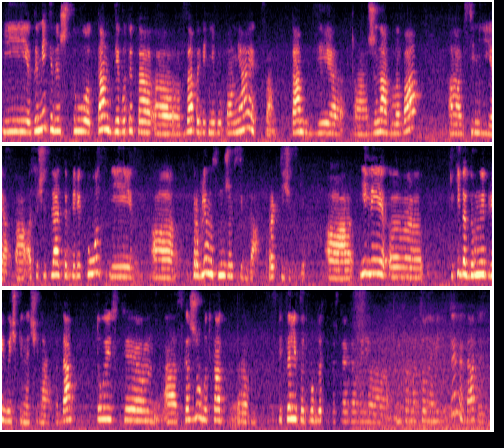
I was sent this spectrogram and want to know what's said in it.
и заметили, что там, где вот эта э, заповедь не выполняется, там, где э, жена глава э, в семье, э, осуществляется перекос и э, проблемы с мужем всегда, практически. Э, или э, какие-то дурные привычки начинаются, да. То есть э, скажу вот как э, специалист вот в области, то, что я говорила, информационной медицины, да, то есть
